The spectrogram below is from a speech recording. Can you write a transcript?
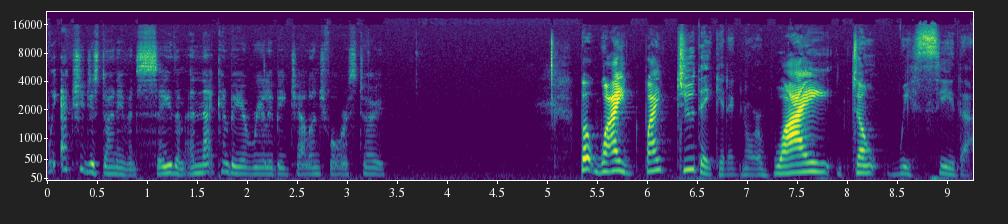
we actually just don't even see them. And that can be a really big challenge for us too. But why why do they get ignored? Why don't we see them?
